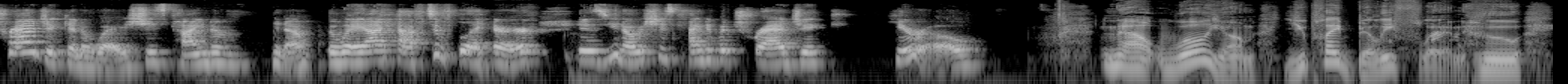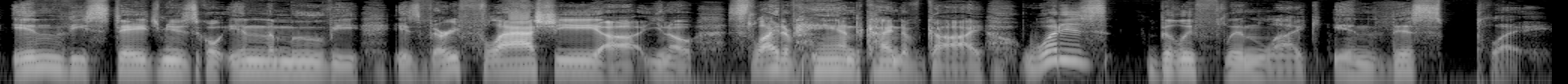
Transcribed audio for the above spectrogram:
tragic in a way she's kind of you know the way i have to play her is you know she's kind of a tragic hero now, William, you play Billy Flynn, who in the stage musical, in the movie, is very flashy, uh, you know, sleight of hand kind of guy. What is Billy Flynn like in this play?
